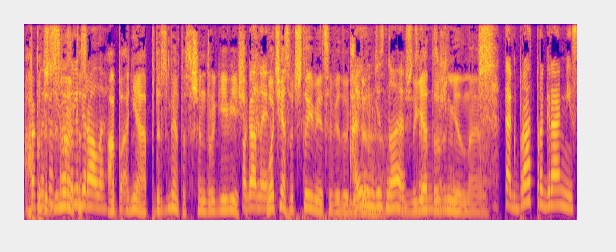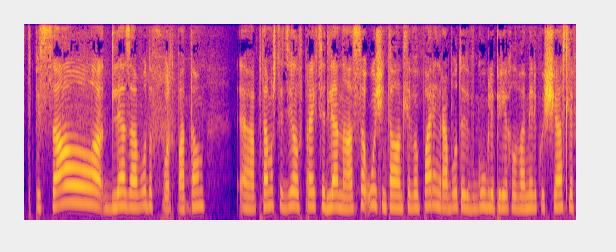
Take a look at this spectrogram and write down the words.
А подразумеваем... либералы. Не, а подразумеваем совершенно другие вещи. Поганые. Вот сейчас вот что имеется в виду? А я не знаю, ну, что Я тоже не знаю. Так, брат-программист писал для завода Ford, потом э, потому что делал в проекте для НАСА. Очень талантливый парень, работает в Гугле, переехал в Америку, счастлив.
